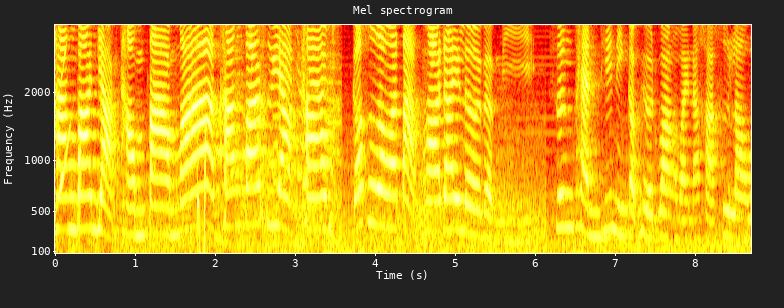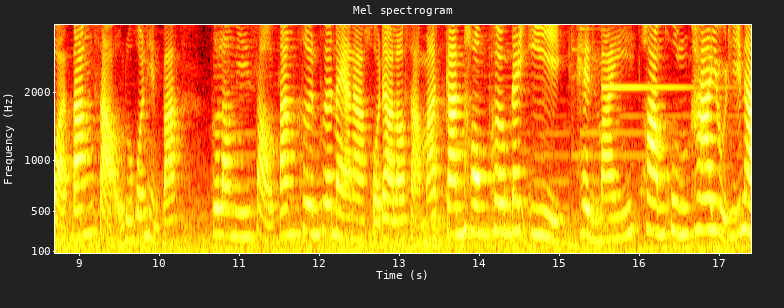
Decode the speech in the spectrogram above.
ข้างบ้านอยากทำตามมาก ข้างบ้านคืออยากทำ ก็คือเอามาตากผ้าได้เลยแบบนี้ ซึ่งแผ่นที่นิ้งกับเพิร์ดวางไว้นะคะ คือเราอะตั้งเสาทุกคนเห็นปะ คือเรามีเสาตั้งขึ้นเพื่อในอนาคตอะเราสามารถกั้นห้องเพิ่มได้อีก เห็นไหม ความคุ้มค่าอยู่ที่ไหน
